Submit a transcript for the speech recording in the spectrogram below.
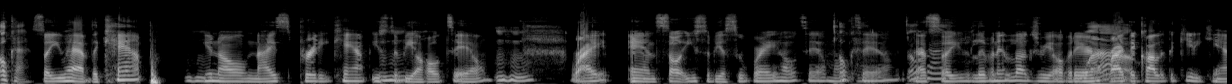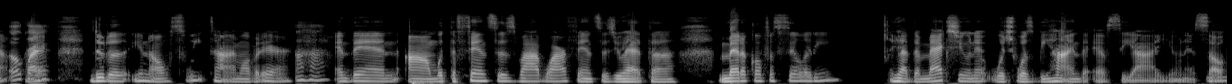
Okay. So you have the camp, Mm-hmm. you know, nice, pretty camp. Used to Mhm. be a hotel, mm-hmm. right? And so it used to be a Super 8 hotel, motel. Okay. That's so Okay. you living in luxury over there, right? They call it the kitty camp, Okay. right? Do the, you know, sweet time over there. Uh huh. And then um, with the fences, barbed wire fences, you had the medical facility. You had the Max unit, which was behind the FCI unit. So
